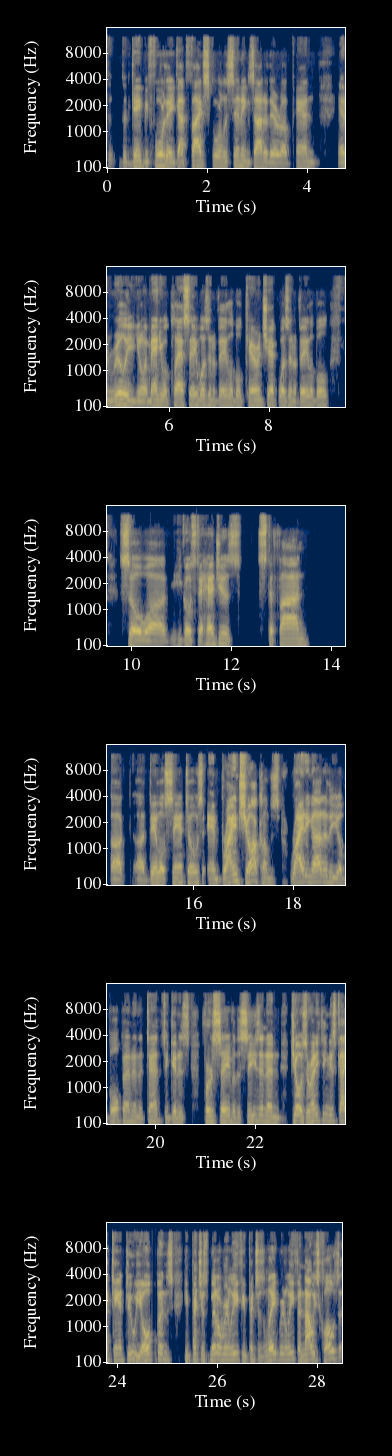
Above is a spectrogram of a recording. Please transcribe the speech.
the, the, game before they got five scoreless innings out of their uh, pen. And really, you know, Emmanuel Clase wasn't available. Karinchak wasn't available. So uh, he goes to Hedges, Stephan, uh, uh, De Los Santos, and Bryan Shaw comes riding out of the uh, bullpen in the tenth to get his first save of the season. And Joe, is there anything this guy can't do? He opens, he pitches middle relief, he pitches late relief, and now he's closing.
